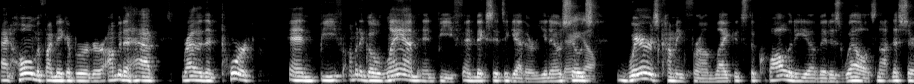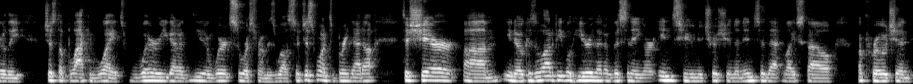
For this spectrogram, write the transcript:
at home, if I make a burger, I'm going to have rather than pork and beef, I'm going to go lamb and beef and mix it together. You know, there so you it's where it's coming from like it's the quality of it as well. It's not necessarily just a black and white. It's where you got to you know where it's sourced from as well. So just wanted to bring that up to share um, you know because a lot of people here that are listening are into nutrition and into that lifestyle approach. And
